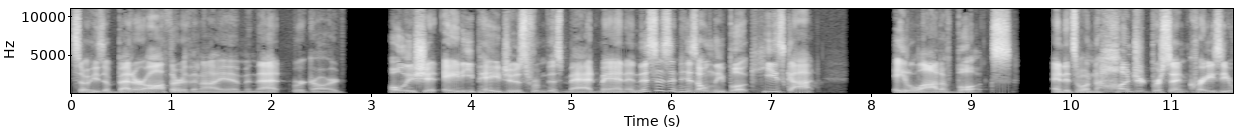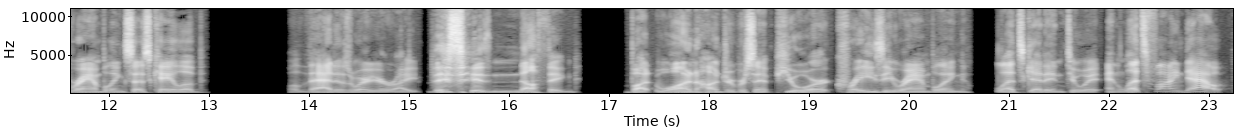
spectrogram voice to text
so he's a better author than I am in that regard. Holy shit, 80 pages from this madman. And this isn't his only book. He's got a lot of books. And it's 100% crazy rambling, says Caleb. Well, that is where you're right. This is nothing but 100% pure crazy rambling. Let's get into it and let's find out.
